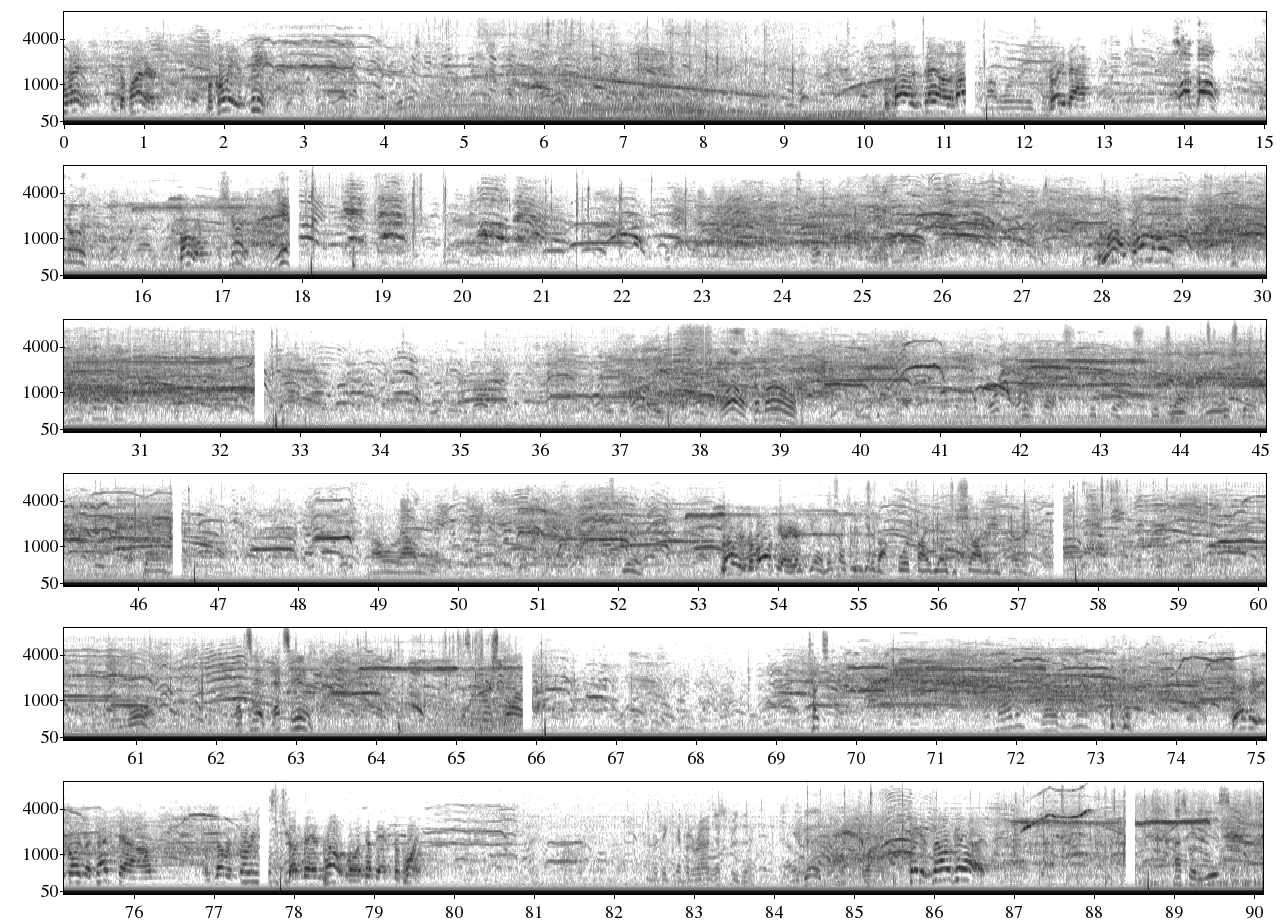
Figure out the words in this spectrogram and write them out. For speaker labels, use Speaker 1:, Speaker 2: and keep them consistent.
Speaker 1: Lynch is the punter. McCoy is deep. scores a touchdown was number 30, Doug Van Pelt, will attempt the extra point.
Speaker 2: But they kept it around just for the
Speaker 3: no good line.
Speaker 1: Kick is no good.
Speaker 3: That's what he is.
